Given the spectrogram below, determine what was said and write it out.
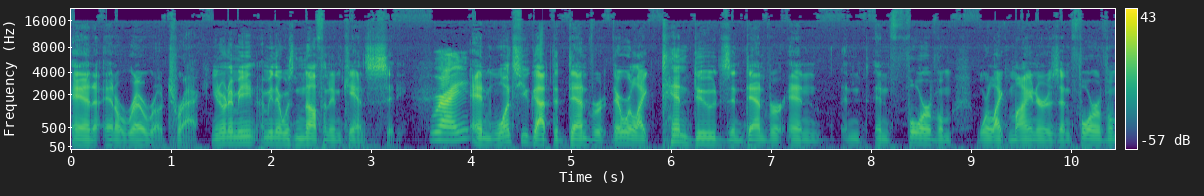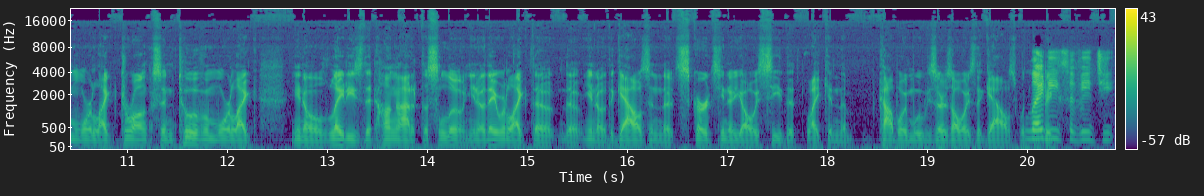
and and a railroad track. You know what I mean? I mean, there was nothing in Kansas City. Right. And once you got to Denver, there were like ten dudes in Denver, and and, and four of them were like miners, and four of them were like drunks, and two of them were like you know ladies that hung out at the saloon. You know, they were like the the you know the gals in the skirts. You know, you always see that like in the cowboy movies. There's always the gals with the big, Ladies of easy,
